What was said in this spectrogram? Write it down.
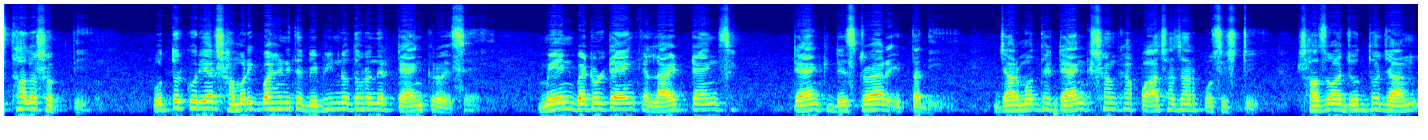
স্থলশক্তি। উত্তর কোরিয়ার সামরিক বাহিনীতে বিভিন্ন ধরনের ট্যাঙ্ক রয়েছে। Main battle tank, light tanks, tank destroyer ইত্যাদি, যার মধ্যে ট্যাঙ্ক সংখ্যা পাঁচ হাজার পঁচিশটি। সাজোয়া যুদ্ধযান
